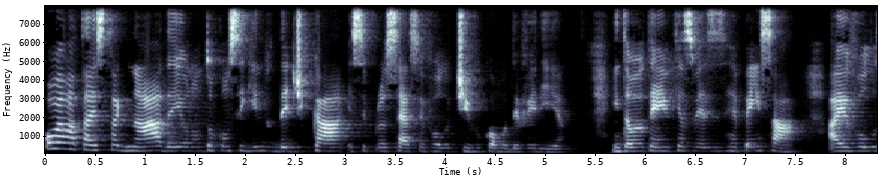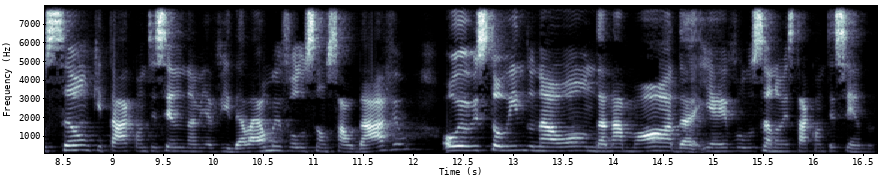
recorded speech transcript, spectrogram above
Ou ela está estagnada e eu não estou conseguindo dedicar esse processo evolutivo como deveria? Então eu tenho que às vezes repensar a evolução que está acontecendo na minha vida. Ela é uma evolução saudável ou eu estou indo na onda, na moda e a evolução não está acontecendo?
